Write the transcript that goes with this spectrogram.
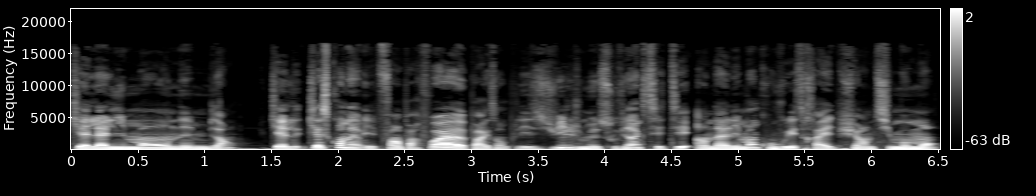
quel aliment on aime bien? Qu'est-ce qu'on a Enfin, parfois, par exemple, les huiles, je me souviens que c'était un aliment qu'on voulait travailler depuis un petit moment.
